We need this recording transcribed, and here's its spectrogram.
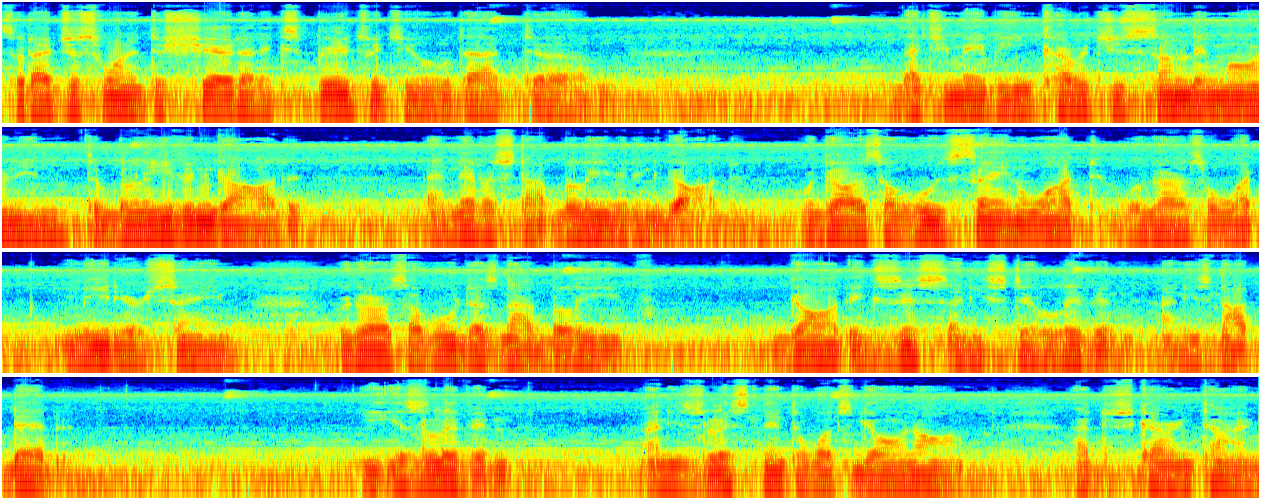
So I just wanted to share that experience with you that um, that you may be encouraged this Sunday morning to believe in God and never stop believing in God, regardless of who's saying what, regardless of what media are saying, regardless of who does not believe. God exists and he's still living and he's not dead. He is living and he's listening to what's going on at this current time.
